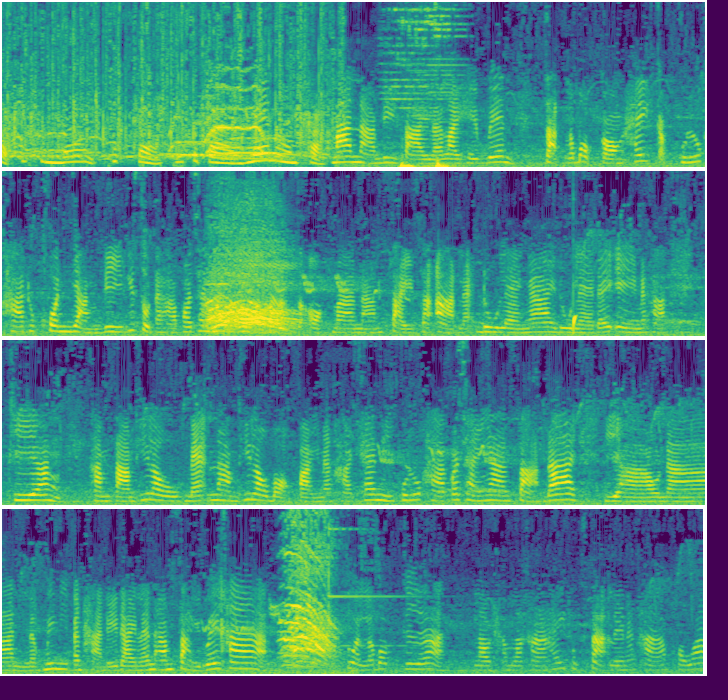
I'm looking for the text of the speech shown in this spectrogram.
จัดให้คุณได้ทุกแบบทุกสไตล์แน่นอนค่ะ ม่านน้ำดีไซน์และไลท์เฮเว่นจัดระบบกรองให้กับคุณลูกค้าทุกคนอย่างดีที่สุดนะคะ เพราะฉะนั้นจะออกมาน้ำใสสะอาดและดูแลง่ายดูแลได้เองนะคะ เพียงทำตามที่เราแนะนำที่เราบอกไปนะคะ แค่นี้คุณลูกค้าก็ใช้งานสระได้ยาวนาน และไม่มีปัญหาใด ๆ และน้ำใสด้วยค่ะ ส่วนระบบเกลือ เราทำราคาให้ทุกสระเลยนะคะ เพราะว่า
